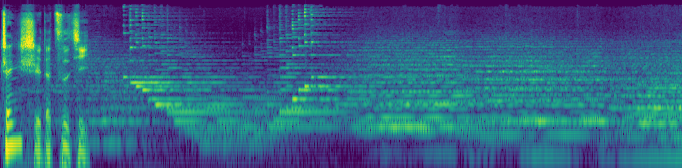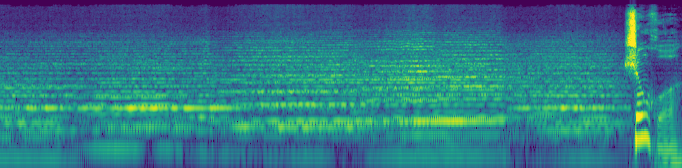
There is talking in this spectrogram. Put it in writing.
真实的自己》。生活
